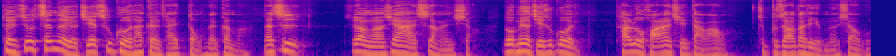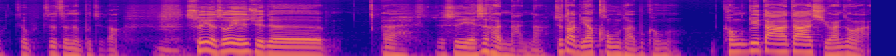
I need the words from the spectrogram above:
对，就真的有接触过，他可能才懂在干嘛。但是就像刚刚现在还市场很小，如果没有接触过，他如果花那钱打广告，就不知道到底有没有效果，这这真的不知道。嗯，所以有时候也是觉得，哎，就是也是很难呐。就到底要空投还不空投？空，因为大家大家喜欢这种，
